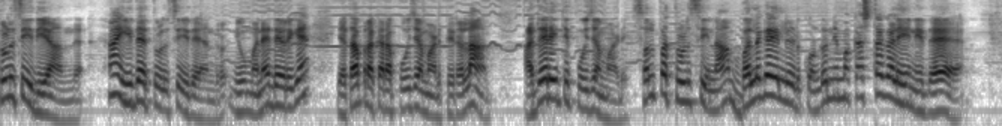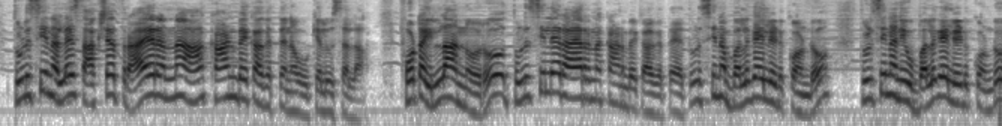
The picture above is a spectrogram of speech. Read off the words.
ತುಳಸಿ ಇದೆಯಾ? ಅಂದೆ. ಹಾಂ, ಇದೆ, ತುಳಸಿ ಇದೆ ಅಂದರು. ನೀವು ಮನೆ ದೇವರಿಗೆ ಯಥಾ ಪ್ರಕಾರ ಪೂಜೆ ಮಾಡ್ತೀರಲ್ಲ ಅದೇ ರೀತಿ ಪೂಜೆ ಮಾಡಿ. ಸ್ವಲ್ಪ ತುಳಸಿನ ಬಲಗೈಯಲ್ಲಿ ಹಿಡ್ಕೊಂಡು ನಿಮ್ಮ ಕಷ್ಟಗಳೇನಿದೆ? ತುಳಸಿನಲ್ಲೇ ಸಾಕ್ಷಾತ್ ರಾಯರನ್ನು ಕಾಣಬೇಕಾಗತ್ತೆ ನಾವು ಕೆಲವು ಸಲ. ಫೋಟೋ ಇಲ್ಲ ಅನ್ನೋರು ತುಳಸಿಲೇ ರಾಯರನ್ನ ಕಾಣಬೇಕಾಗತ್ತೆ. ತುಳಸಿನ ಬಲಗೈಲಿ ಹಿಡ್ಕೊಂಡು ತುಳಸಿನ ನೀವು ಬಲಗೈಲಿ ಹಿಡ್ಕೊಂಡು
